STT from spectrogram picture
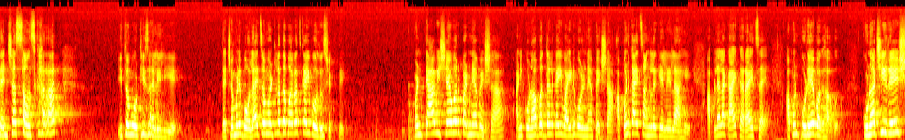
त्यांच्या संस्कारात इथं मोठी झालेली आहे. त्याच्यामुळे बोलायचं म्हटलं तर बरंच काही बोलू शकते. पण त्या विषयावर पडण्यापेक्षा आणि कोणाबद्दल काही वाईट बोलण्यापेक्षा आपण काय चांगलं केलेलं आहे आपल्याला काय करायचं आहे आपण पुढे बघावं. कुणाची रेष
